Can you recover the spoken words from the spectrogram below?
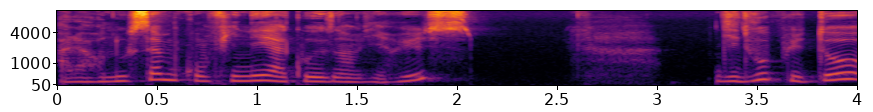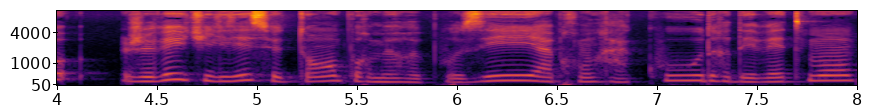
alors nous sommes confinés à cause d'un virus. Dites-vous plutôt, je vais utiliser ce temps pour me reposer, apprendre à coudre des vêtements,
